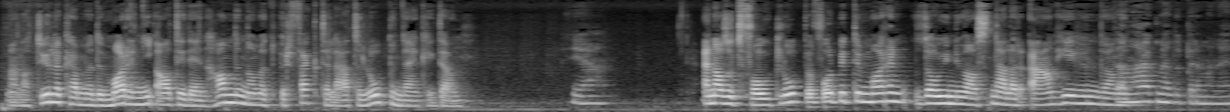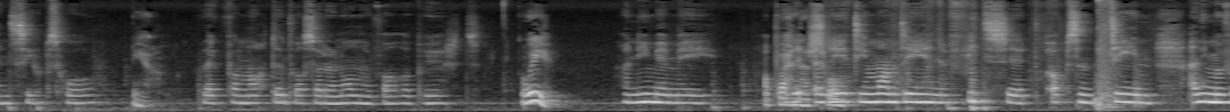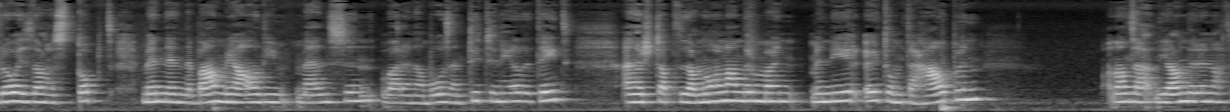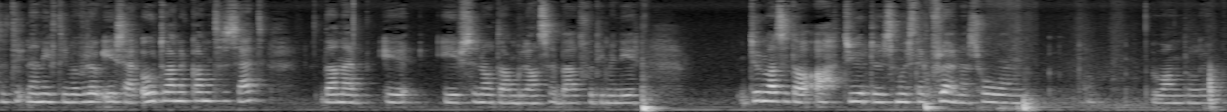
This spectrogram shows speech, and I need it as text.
Maar natuurlijk hebben we de morgen niet altijd in handen om het perfect te laten lopen, denk ik dan. ja. En als het fout loopt, bijvoorbeeld de morgen, zou je nu al sneller aangeven dan... Dan ga ik naar de permanentie op school. Ja. Like vanochtend was er een ongeval gebeurd. Oei, Maar niet met mij. op weg Er, naar er school. reed iemand tegen een fietser op zijn teen. En die mevrouw is dan gestopt midden in de baan. Maar ja, al die mensen waren dan boos en tuten de hele tijd. En er stapte dan nog een andere man- meneer uit om te helpen. Dan zaten die anderen achter het en heeft die mevrouw eerst haar auto aan de kant gezet. Dan heb, he- heeft ze nog de ambulance gebeld voor die meneer. Toen was het al acht uur, dus moest ik vlug naar school wan- wandelen.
